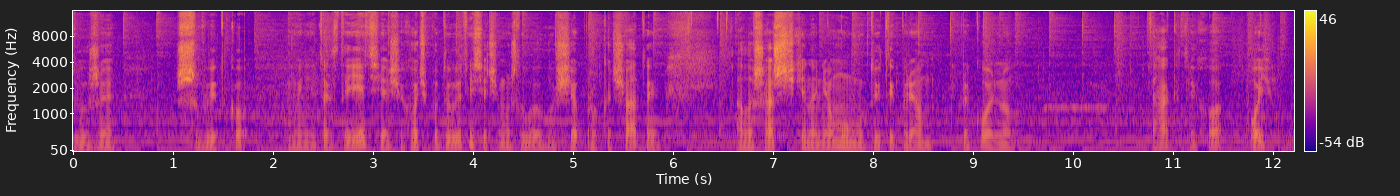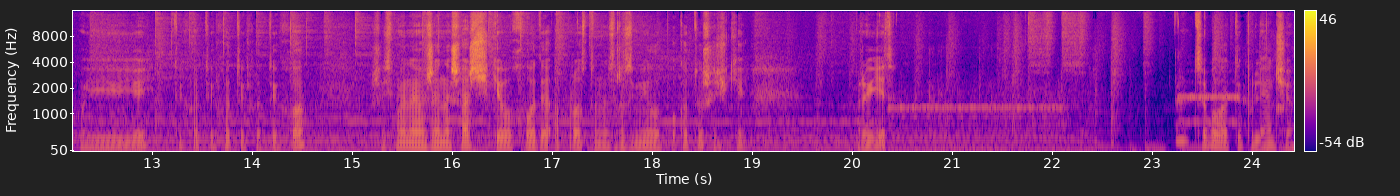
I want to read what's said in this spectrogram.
дуже швидко. Мені так здається, я ще хочу подивитися, чи можливо його ще прокачати, але шашечки на ньому мутити прям прикольно. Так, тихо. Ой. Ой-ой-ой. Тихо, тихо, тихо, тихо. Щось в мене вже не шашечки виходить, а просто незрозуміло покатушечки. Привіт. Це була типу лянча.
